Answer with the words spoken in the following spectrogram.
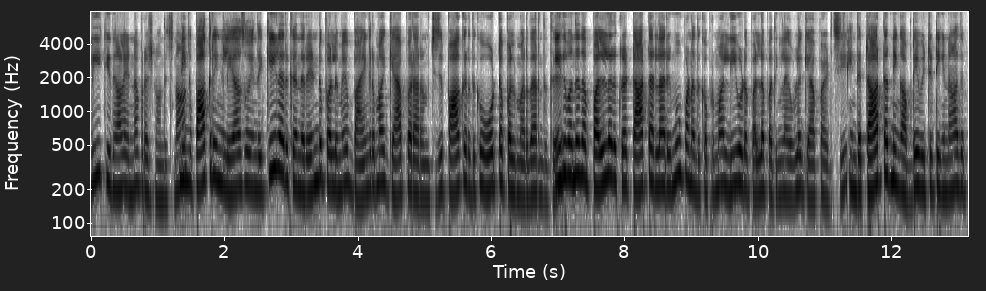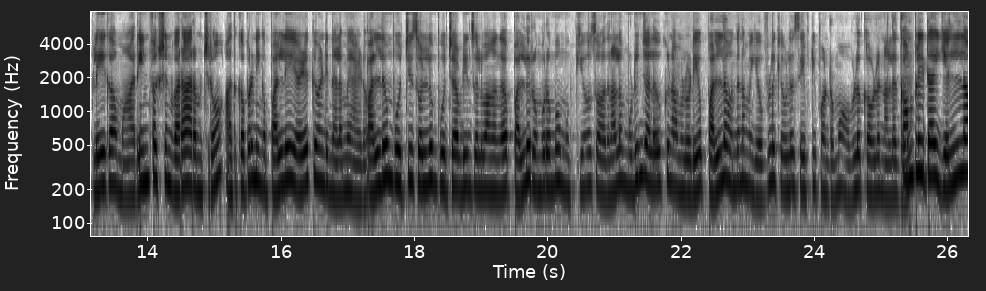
லீக் இதனால் என்ன பிரச்சனை வந்துச்சுன்னா நீங்கள் பார்க்குறீங்க இல்லையா? ஸோ இந்த கீழே இருக்க இந்த ரெண்டு பல்லுமே பயங்கரமாக கேப் வர ஆரம்பிச்சிச்சு. பார்க்கறதுக்கு ஓட்டப்பல் மாதிரி தான் இருந்தது. இது வந்து இந்த பல்ல இருக்கிற டார்டர்லாம் ரிமூவ் பண்ணதுக்கப்புறமா லீவோட பல்ல பார்த்தீங்களா எவ்வளோ கேப் ஆயிடுச்சு. இந்த டார்டர் நீங்கள் அப்படியே விட்டுட்டிங்கன்னா அது பிளேக்காக மாறி இன்ஃபெக்ஷன் வர ஆரம்பிச்சிடும் அதுக்கப்புறம் நீங்கள் பல்லே இழக்க வேண்டிய நிலைமை ஆயிடும். பல்லும் பூச்சி சொல்லும் பூச்சி அப்படின்னு சொல்லுவாங்க பல்லு ரொம்ப ரொம்ப முக்கியம். ஸோ அதனால முடிஞ்ச அளவுக்கு நம்மளுடைய பல்லை வந்து நம்ம எவ்வளோக்கு எவ்வளோ சேஃப்டி பண்ணுறோமோ அவ்வளோக்கு அவ்வளோ நல்லது. கம்ப்ளீட்டாக எல்லா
